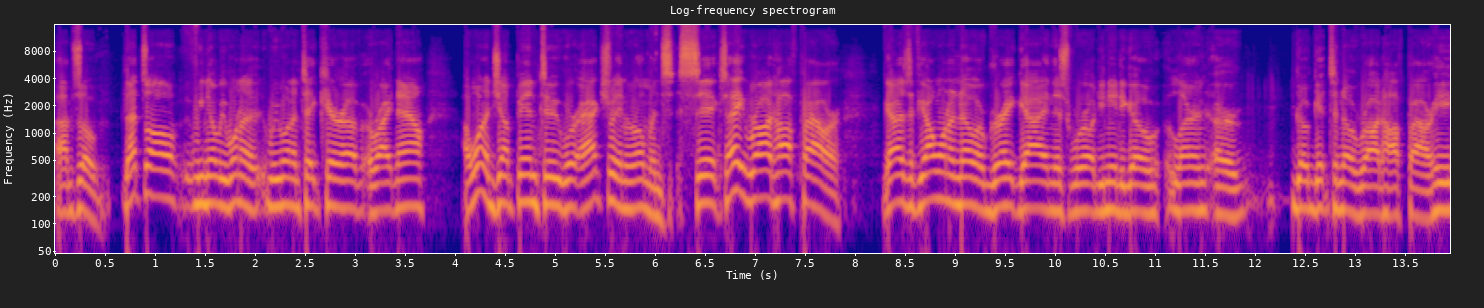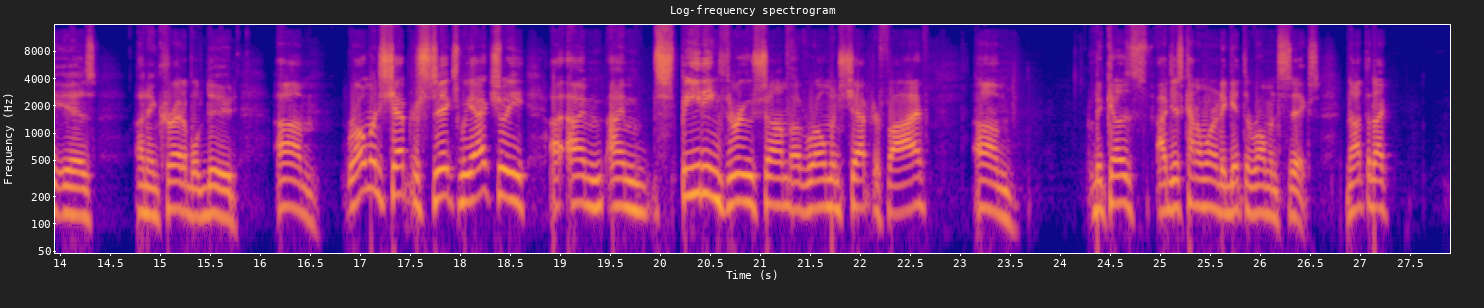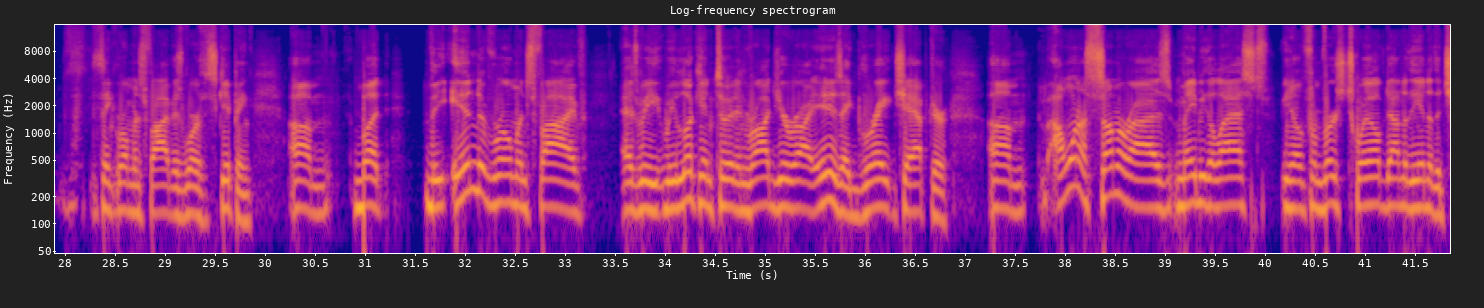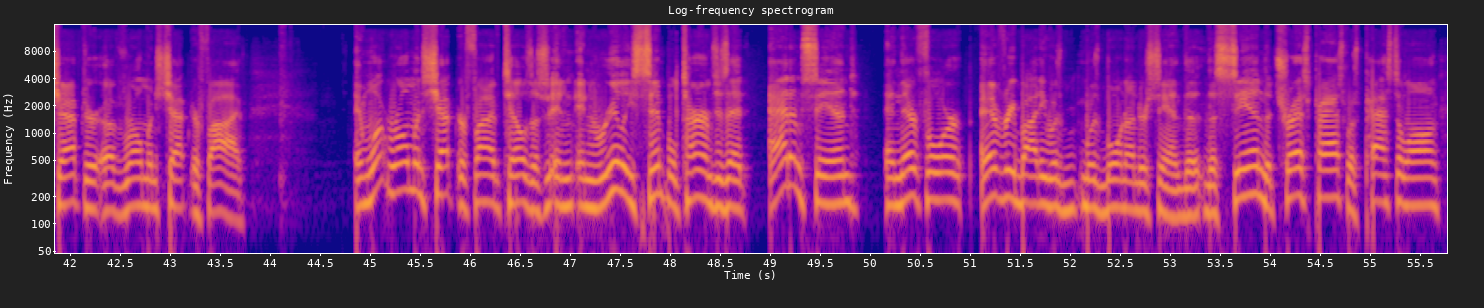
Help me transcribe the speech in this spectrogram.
Um, so that's all we know. We want to we want to take care of right now. I want to jump into. We're actually in Romans six. Hey, Rod Hoffpower, guys, if y'all want to know a great guy in this world, you need to go learn or go get to know Rod Hoffpower. He is an incredible dude. Um, Romans chapter 6, we actually, I, am I'm, I'm speeding through some of Romans chapter 5 um, because I just kind of wanted to get to Romans 6. Not that I think Romans 5 is worth skipping, um, but the end of Romans 5, as we, we look into it, and Rod, you're right, it is a great chapter. Um, I want to summarize maybe the last, you know, from verse 12 down to the end of the chapter of Romans chapter 5. And what Romans chapter 5 tells us in, in really simple terms is that Adam sinned and therefore everybody was was born under sin. The the sin, the trespass was passed along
